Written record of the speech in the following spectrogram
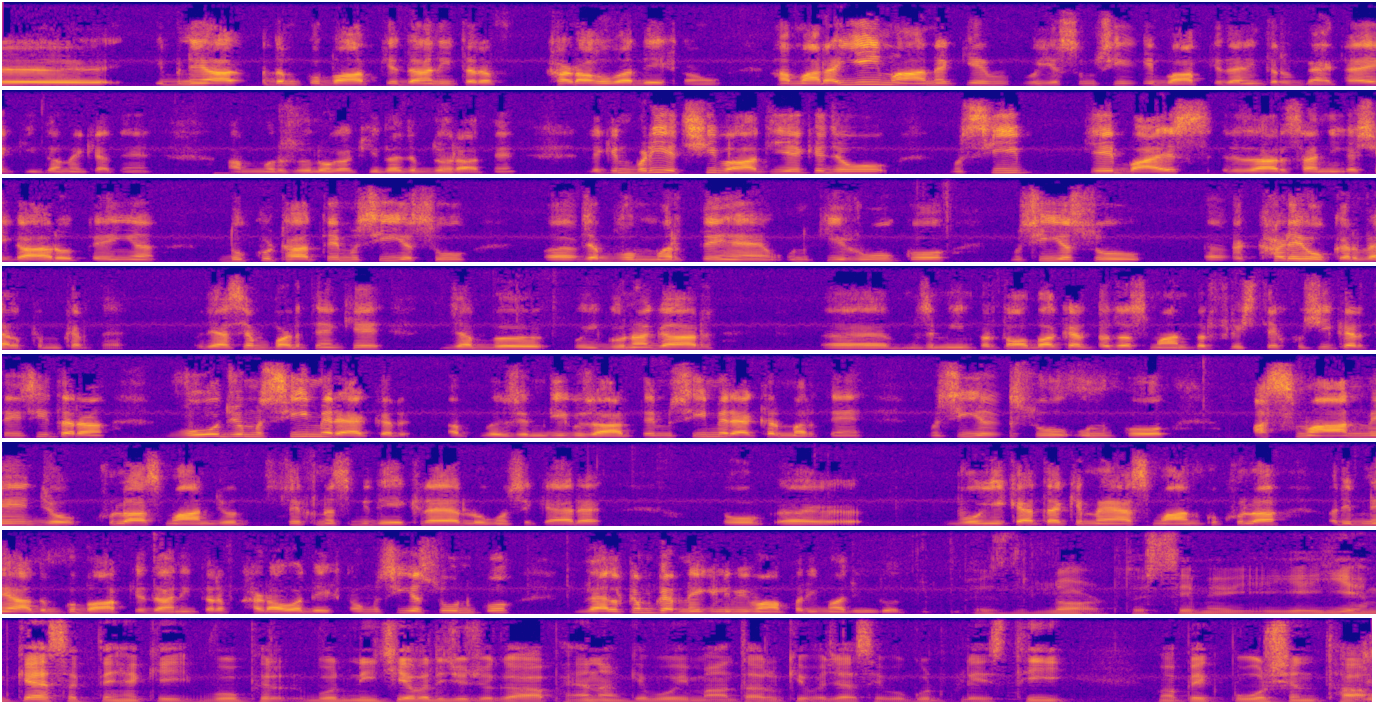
इब्ने आदम को बाप के दानी तरफ़ खड़ा हुआ देखता हूँ। हमारा यही मान है कि वो यसुम मसीह बाप के दानी तरफ़ बैठा है कीदा में कहते हैं हम रसूलों का कीदा जब दोहराते हैं। लेकिन बड़ी अच्छी बात यह है कि जो मुसीब के बायस रजा रसानी का शिकार होते हैं या दुख उठाते हैं मसीह यसु जब वो मरते हैं, उनकी रूह को मसीह यसु खड़े होकर वेलकम करता है। जैसे हम पढ़ते हैं कि जब कोई गुनागार ज़मीन पर तौबा करता है तो आसमान पर फरिश्ते खुशी करते हैं। इसी तरह वो जो मसीह में रहकर अब ज़िंदगी गुजारते हैं, मसीह में रहकर मरते हैं, मसीह यसु उनको आसमान में जो खुला आसमान, जो स्टिफनेस भी देख रहा है लोगों से कह रहा है तो वो ये कहता है कि मैं आसमान को खुला और इब्ने आदम को बाप के दानी तरफ़ खड़ा हुआ देखता हूँ। मसीह यसु उनको वेलकम करने के लिए भी वहाँ पर ही मौजूद होती है। लॉर्ड तो इससे में ये ये हम कह सकते हैं कि वो फिर वो नीचे वाली जो जगह आप है ना कि वो ईमानदारों की वजह से वो गुड प्लेस थी वहाँ पे एक पोर्शन था।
